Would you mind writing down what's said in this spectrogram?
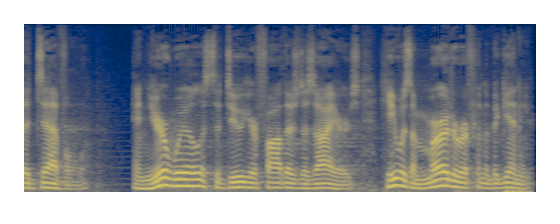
the devil and your will is to do your father's desires. He was a murderer from the beginning,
